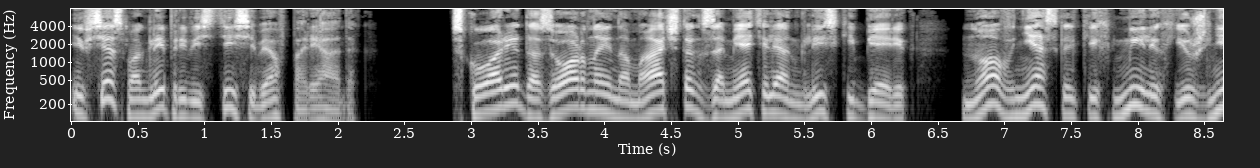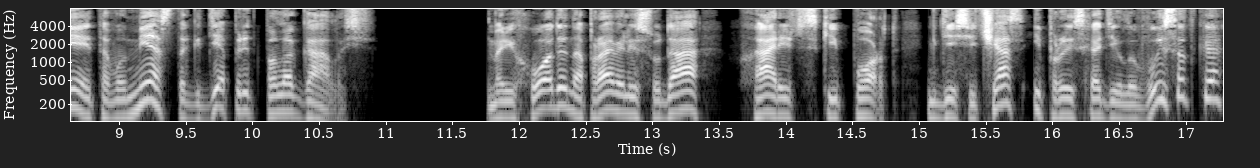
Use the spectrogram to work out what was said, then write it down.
и все смогли привести себя в порядок. Вскоре дозорные на мачтах заметили английский берег, но в нескольких милях южнее того места, где предполагалось. Мореходы направили суда в Хариджский порт, где сейчас и происходила высадка,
